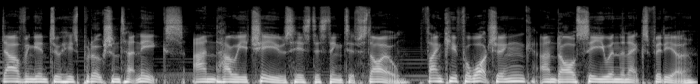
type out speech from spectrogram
delving into his production techniques and how he achieves his distinctive style. Thank you for watching, and I'll see you in the next video.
